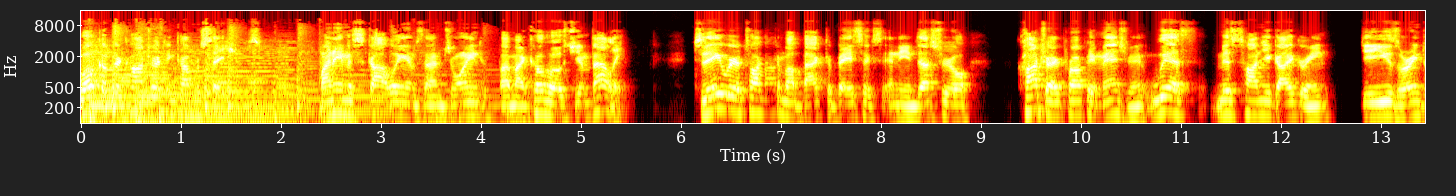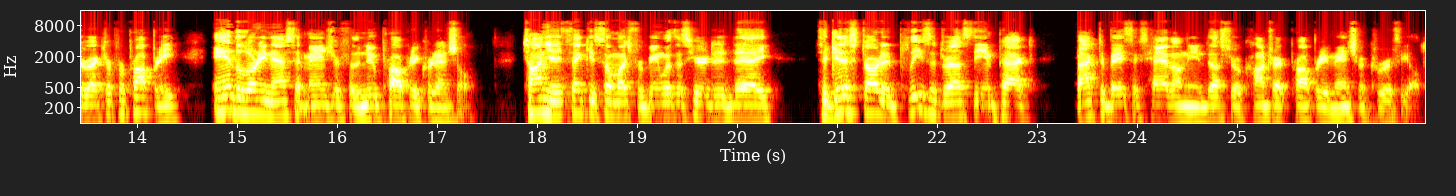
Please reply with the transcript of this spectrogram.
Welcome to Contracting Conversations. My name is Scott Williams and I'm joined by my co-host Jim Valley. Today we are talking about back to basics and the industrial contract property management with Ms. Tonya Guy Green, DAU's Learning Director for Property and the Learning Asset Manager for the new property credential. Tonya, thank you so much for being with us here today. To get us started, please address the impact Back to Basics had on the industrial contract property management career field.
